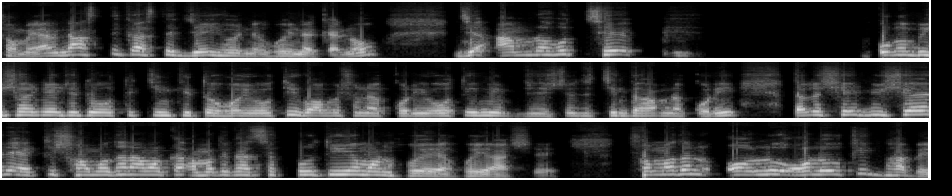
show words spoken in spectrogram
সময়। আমি নাস্তিক আস্তিক যেই হই না হই না কেন, যে আমরা হচ্ছে কোনো বিষয় নিয়ে যদি অতি চিন্তিত হই, অতি গবেষণা করি, অতি যদি চিন্তা ভাবনা করি, তাহলে সেই বিষয়ের একটি সমাধান আমার আমাদের কাছে প্রতীয়মান হয়ে হয়ে আসে। সমাধান অলৌকিক ভাবে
